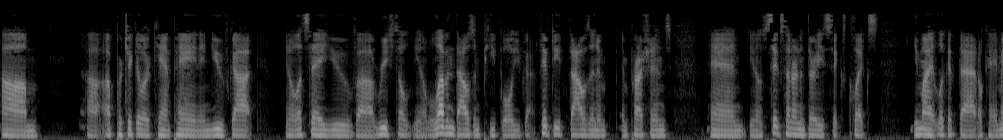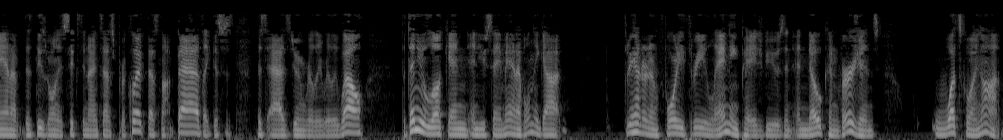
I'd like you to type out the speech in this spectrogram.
um, a particular campaign and you've got you know, let's say you've uh, reached you know 11,000 people, you've got 50,000 Im- impressions, and you know 636 clicks. You might look at that. Okay, man, this, these were only 69 cents per click. That's not bad. Like this is this ad's doing really really well. But then you look and and you say, man, I've only got 343 landing page views and, and no conversions. What's going on?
